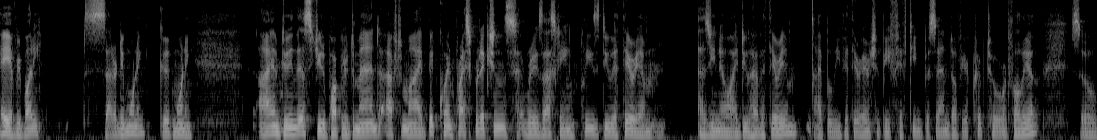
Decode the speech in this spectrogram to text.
Hey, everybody. Saturday morning. Good morning. I am doing this due to popular demand. After my Bitcoin price predictions, everybody was asking, please do Ethereum. As you know, I do have Ethereum. I believe Ethereum should be 15% of your crypto portfolio. So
